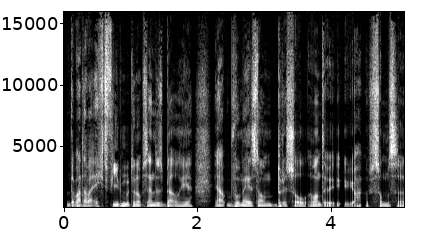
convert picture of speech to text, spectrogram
waar dat we echt fier moeten op zijn. Dus België, ja, voor mij is dan Brussel, want eh, ja, soms, eh,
